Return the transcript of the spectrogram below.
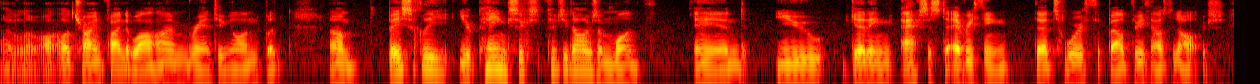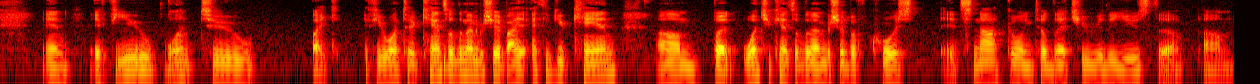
I don't know. I'll, I'll try and find it while I'm ranting on, but um, basically you're paying six, $50 a month and you getting access to everything that's worth about $3,000. And if you want to, like, if you want to cancel the membership, I, I think you can. Um, but once you cancel the membership, of course, it's not going to let you really use the um,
